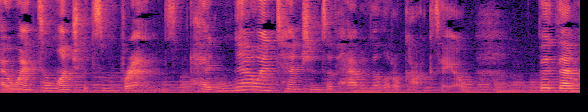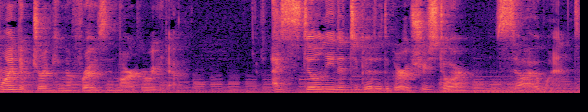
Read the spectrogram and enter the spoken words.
I went to lunch with some friends, had no intentions of having a little cocktail, but then wind up drinking a frozen margarita. I still needed to go to the grocery store, so I went.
